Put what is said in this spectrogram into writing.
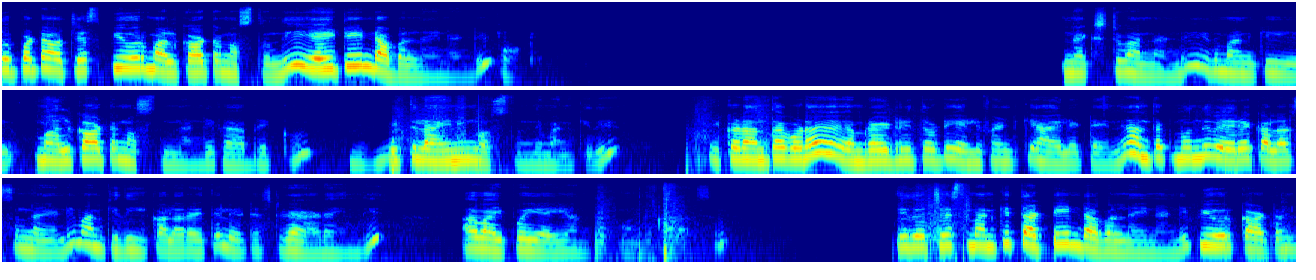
దుపట్టా వచ్చేసి ప్యూర్ మల్ కాటన్ వస్తుంది. ఎయిటీన్ డబల్ నైన్ అండి. ఓకే. నెక్స్ట్ వన్ అండి. ఇది మనకి మల్ కాటన్ వస్తుందండి ఫ్యాబ్రిక్. విత్ లైనింగ్ వస్తుంది మనకి ఇది ఇక్కడ అంతా కూడా ఎంబ్రాయిడరీ తోటి ఎలిఫెంట్కి హైలైట్ అయింది. అంతకుముందు వేరే కలర్స్ ఉన్నాయండి. మనకి ఇది ఈ కలర్ అయితే లేటెస్ట్గా యాడ్ అయింది. అవి అయిపోయాయి అంతకుముందు కలర్స్. ఇది వచ్చేసి మనకి థర్టీన్ డబల్ నైన్ అండి. ప్యూర్ కాటన్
